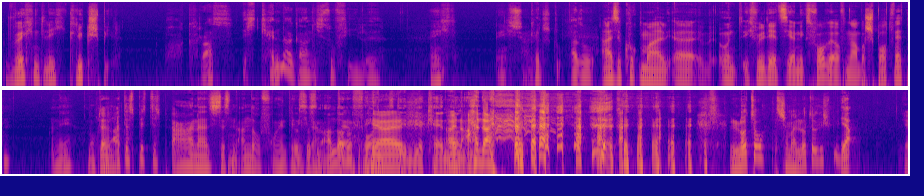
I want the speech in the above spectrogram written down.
wöchentlich Glücksspiel. Boah, krass. Ich kenne da gar nicht so viele. Echt? Echt schon. Kennst du? Also, Also guck mal, äh, und ich will dir jetzt hier nichts vorwerfen, aber Sportwetten? nee, noch Das, nie. ah, das, bist- das, ah, na, das ist das ein anderer Freund. den Das ist ein anderer der- Freund, Ja, den wir kennen. Ein anderer. Lotto? Hast du schon mal Lotto gespielt? ja. Ja,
